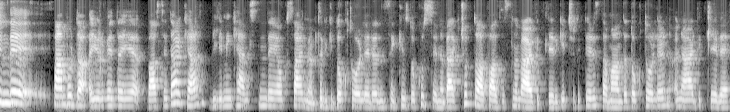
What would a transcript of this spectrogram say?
Şimdi ben burada Ayurveda'yı bahsederken bilimin kendisini de yok saymıyorum. Tabii ki doktorların 8-9 sene belki çok daha fazlasını verdikleri, geçirdikleri zamanda doktorların önerdikleri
